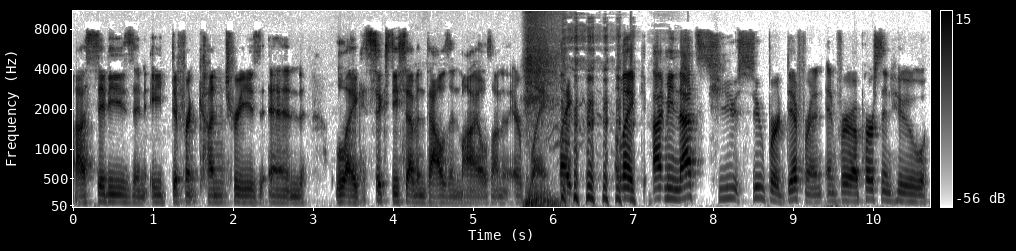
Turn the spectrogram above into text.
uh, cities in eight different countries. And like 67,000 miles on an airplane. Like, like, I mean, that's super different. And for a person who,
